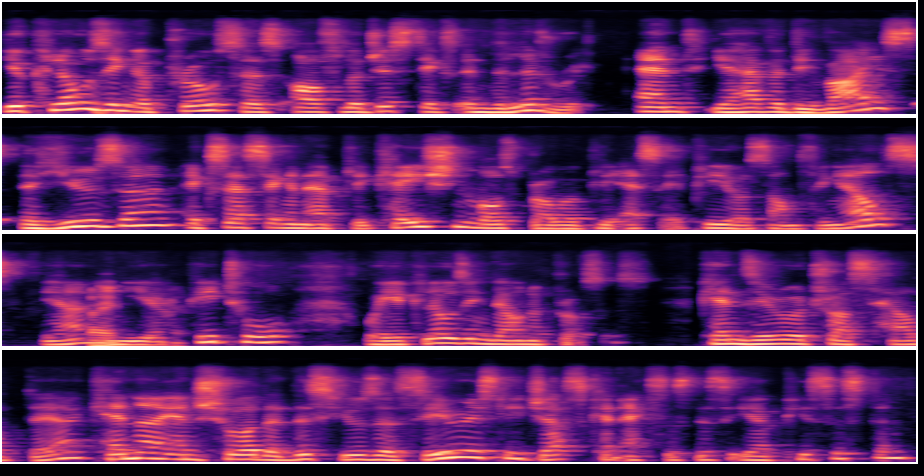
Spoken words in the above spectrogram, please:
You're closing a process of logistics in delivery. And you have a device, a user accessing an application, most probably SAP or something else, yeah, right. an ERP tool, where you're closing down a process. Can Zero Trust help there? Can I ensure that this user seriously just can access this ERP system?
